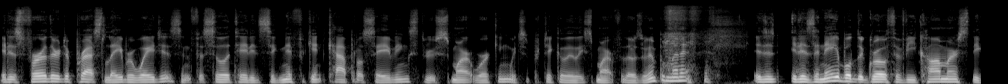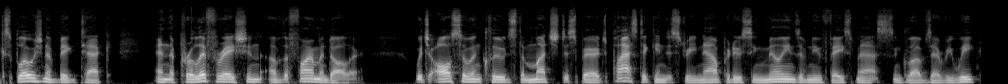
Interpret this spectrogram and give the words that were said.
It has further depressed labor wages and facilitated significant capital savings through smart working, which is particularly smart for those who implement it. it, is, it has enabled the growth of e-commerce, the explosion of big tech, and the proliferation of the pharma dollar, which also includes the much disparaged plastic industry now producing millions of new face masks and gloves every week,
